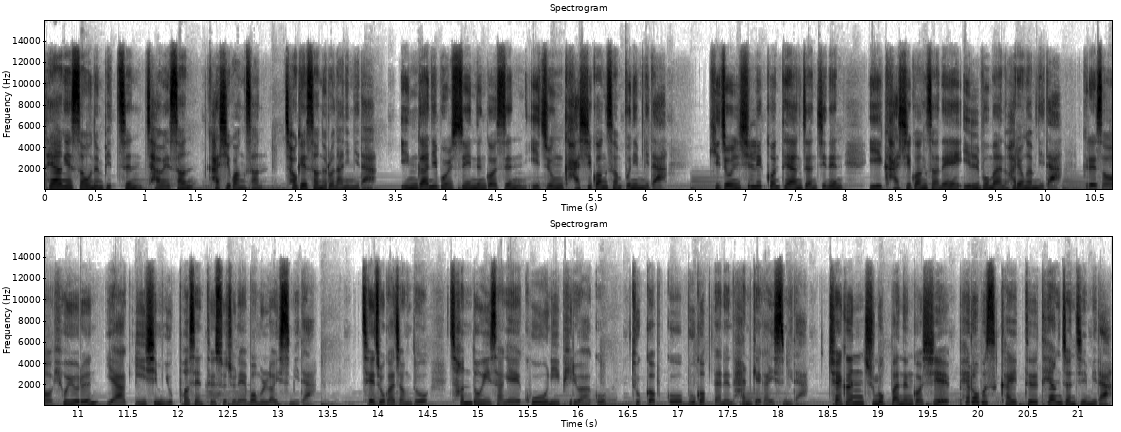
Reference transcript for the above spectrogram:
태양에서 오는 빛은 자외선, 가시광선, 적외선으로 나뉩니다. 인간이 볼 수 있는 것은 이 중 가시광선뿐입니다. 기존 실리콘 태양전지는 이 가시광선의 일부만 활용합니다. 그래서 효율은 약 26% 수준에 머물러 있습니다. 제조 과정도 1000도 이상의 고온이 필요하고 두껍고 무겁다는 한계가 있습니다. 최근 주목받는 것이 페로브스카이트 태양전지입니다.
